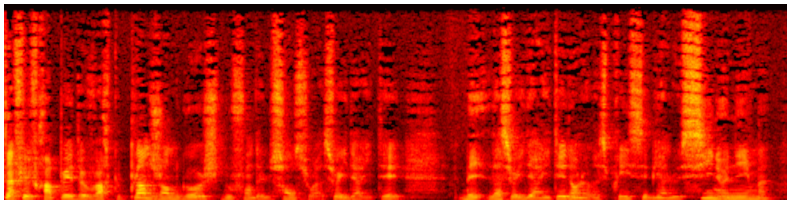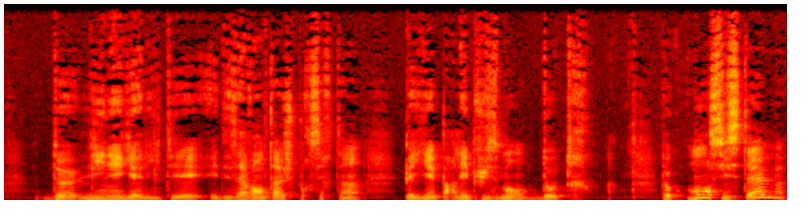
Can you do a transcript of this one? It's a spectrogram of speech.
à fait frappé de voir que plein de gens de gauche nous font des leçons sur la solidarité. Mais la solidarité, dans leur esprit, c'est bien le synonyme de l'inégalité et des avantages pour certains payés par l'épuisement d'autres. Donc mon système,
